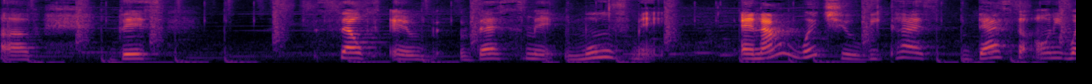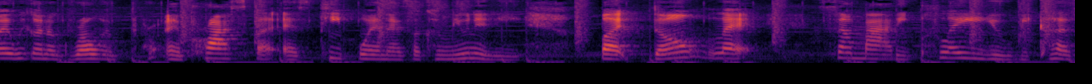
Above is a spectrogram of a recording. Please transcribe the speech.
of this self investment movement. And I'm with you because that's the only way we're going to grow and, and prosper as people and as a community. But don't let somebody play you because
